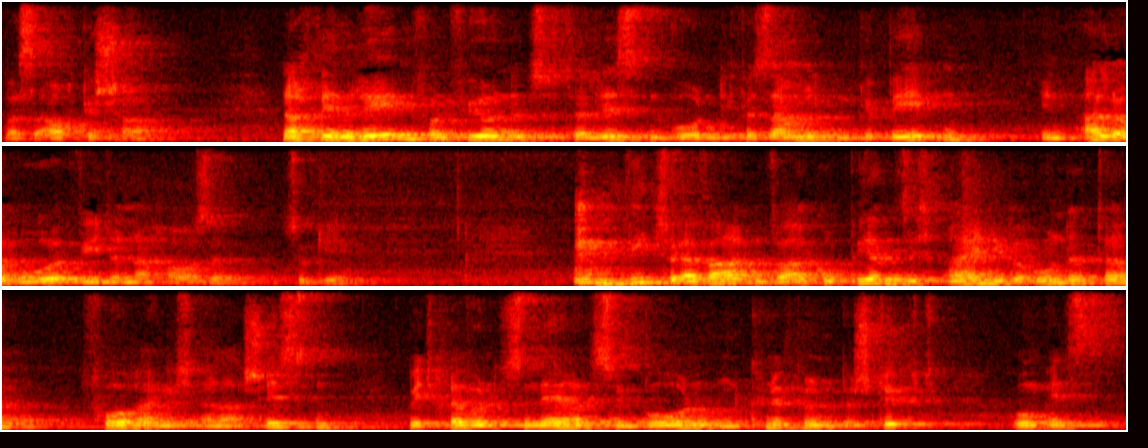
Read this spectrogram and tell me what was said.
was auch geschah. Nach den Reden von führenden Sozialisten wurden die Versammelten gebeten, in aller Ruhe wieder nach Hause zu gehen. Wie zu erwarten war, gruppierten sich einige Hunderte, vorrangig Anarchisten, mit revolutionären Symbolen und Knüppeln bestückt, um ins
